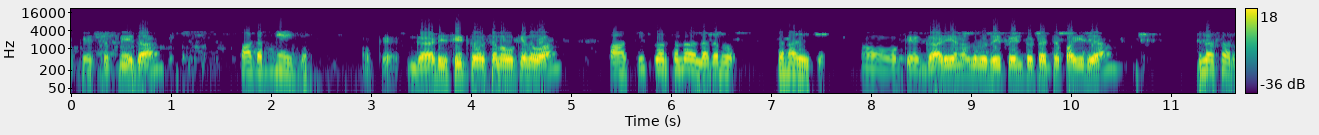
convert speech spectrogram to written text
ಓಕೆ ಸ್ಟೆಪ್ನಿ ಐತಾ? ಹಾಂ ಟಪ್ನಿ ಐತೆ. ಓಕೆ ಗಾಡಿ ಸೀಟ್ ಕವರ್ಸ್ ಎಲ್ಲ ಓಕೆ ಇದಾವ? ಹಾಂ ಸೀಟ್ ಕವರ್ಸ್ ಎಲ್ಲ ಲೆದರು ಚೆನ್ನಾಗೈತೆ. ಹಾಂ ಓಕೆ ಗಾಡಿ ಏನಾದರೂ ರೀಪೇಂಟು ಅಪ್ ಆಗಿದೆಯಾ? ಇಲ್ಲ ಸರ್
